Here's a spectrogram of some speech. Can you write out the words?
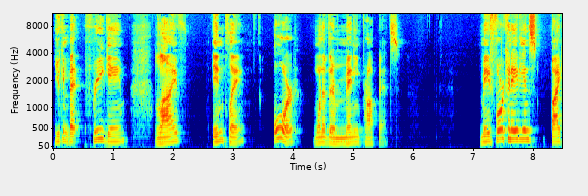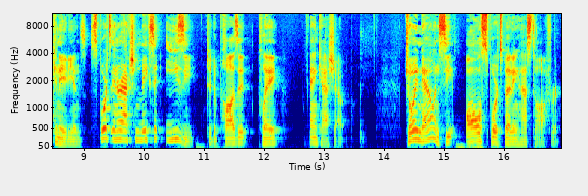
You can bet pre-game, live, in play, or one of their many prop bets. Made for Canadians by Canadians, Sports Interaction makes it easy to deposit, play, and cash out. Join now and see all sports betting has to offer.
